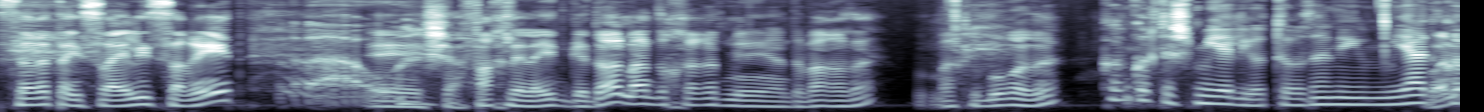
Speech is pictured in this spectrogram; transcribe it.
סרט הישראלי שרית. אה, שהפך ללהיט גדול. מה את זוכרת מהדבר הזה? מהחיבור הזה? קודם כל תשמיע לי אותו, אז אני מיד כל.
